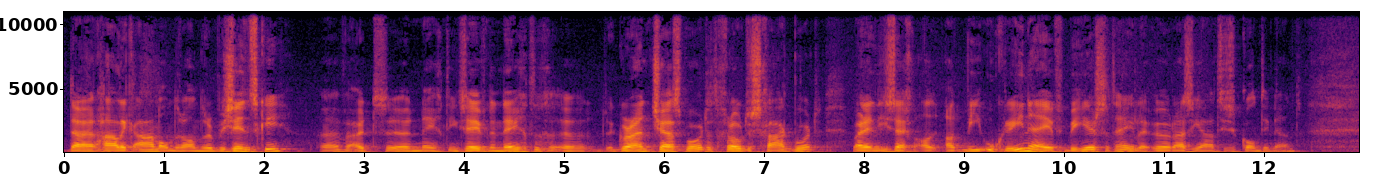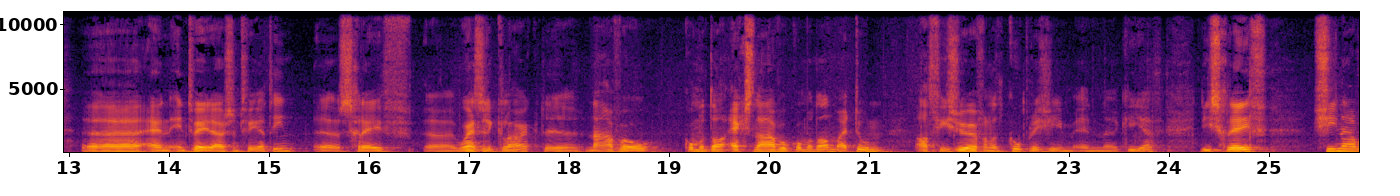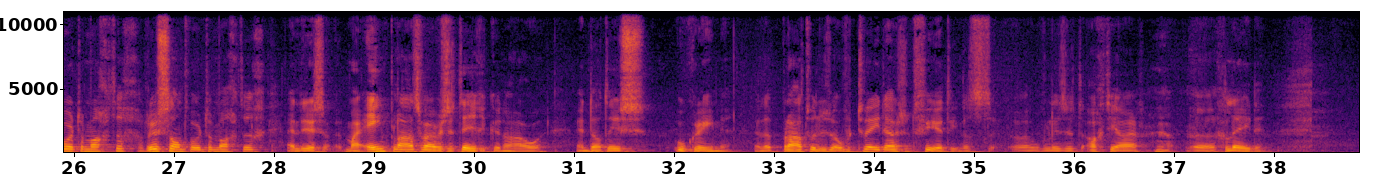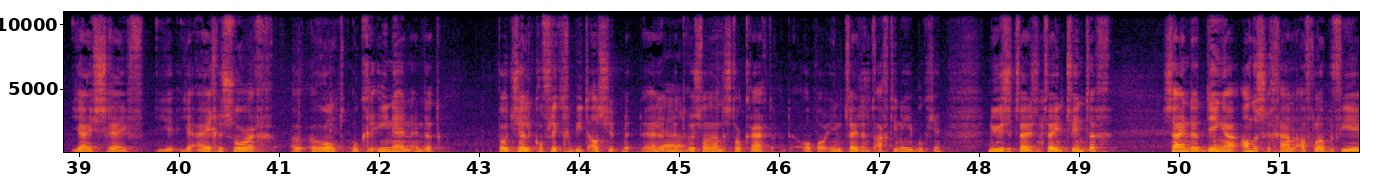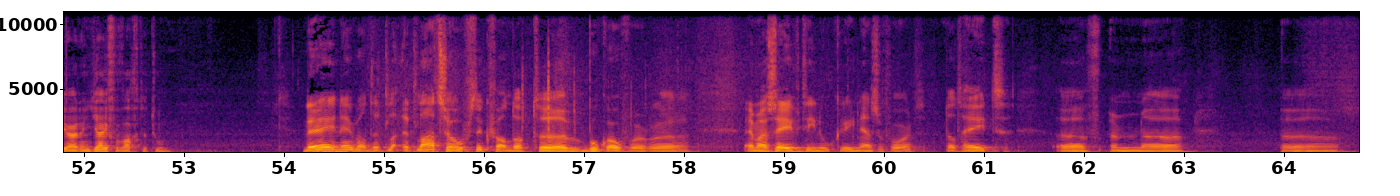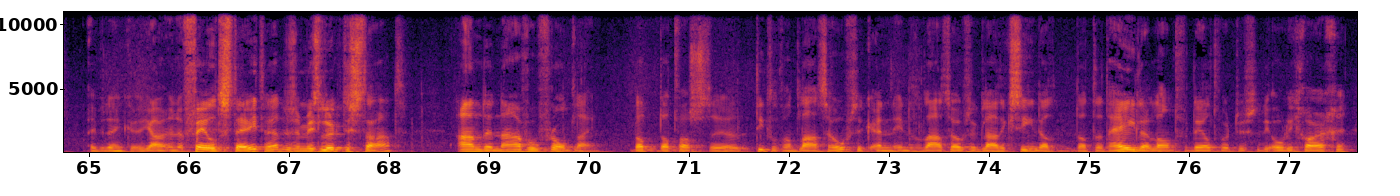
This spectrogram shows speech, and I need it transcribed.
daar haal ik aan onder andere Brzezinski. eh, uit eh, 1997, eh, de Grand Chessboard, het grote schaakbord. Waarin hij zegt, al- wie Oekraïne heeft, beheerst het hele Eurasiatische continent. Eh, en in 2014 eh, schreef eh, Wesley Clark, de NAVO-commandant, ex-NAVO-commandant, maar toen adviseur van het koepregime in eh, Kiev, die schreef... China wordt te machtig, Rusland wordt te machtig en er is maar één plaats waar we ze tegen kunnen houden en dat is Oekraïne. En dat praten we dus over 2014, dat is, eh, hoeveel is het, acht jaar Ja. eh, geleden. Jij schreef je, je eigen zorg eh, rond Oekraïne en, en dat potentiële conflictgebied als je het met, hè, Ja. met Rusland aan de stok krijgt op, in 2018 in je boekje. Nu is het 2022. Zijn er dingen anders gegaan de afgelopen vier jaar dan jij verwachtte toen? Nee, nee, want het, het laatste hoofdstuk van dat eh, boek over eh MH17, Oekraïne enzovoort, dat heet eh, een, even denken, ja, een failed state, hè, dus een mislukte staat, aan de NAVO-frontlijn. Dat, dat was de titel van het laatste hoofdstuk. En in het laatste hoofdstuk laat ik zien dat, dat het hele land verdeeld wordt tussen die oligarchen.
